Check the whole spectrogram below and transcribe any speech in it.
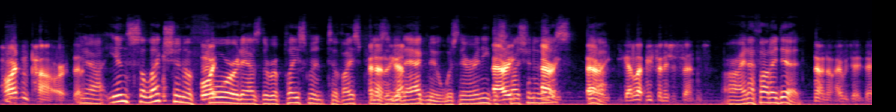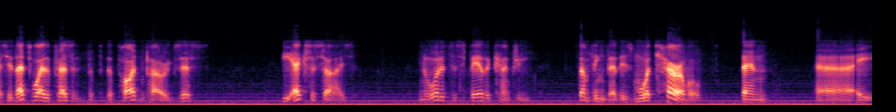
pardon power that Yeah, in selection of Ford- Ford as the replacement to Vice no, no, President. Agnew, was there any Barry, discussion of Barry, this? Barry, you got to let me finish a sentence. All right, I thought I did. No, no, I was I said that's why the president the, the pardon power exists. The exercise in order to spare the country something that is more terrible than uh, a,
